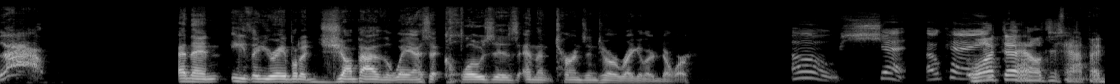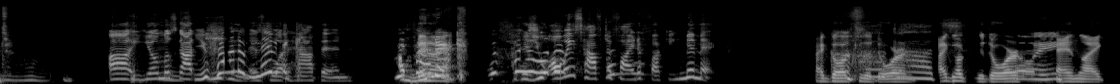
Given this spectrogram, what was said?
Ah! and then Ethan, you're able to jump out of the way as it closes and then turns into a regular door. Oh shit. Okay. What the hell just happened? Uh, you almost got You eaten. found a is what mimic. happened. A mimic? Because you always have to find a fucking mimic. I go up to the Oh, door and I go up to the door Really? and like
